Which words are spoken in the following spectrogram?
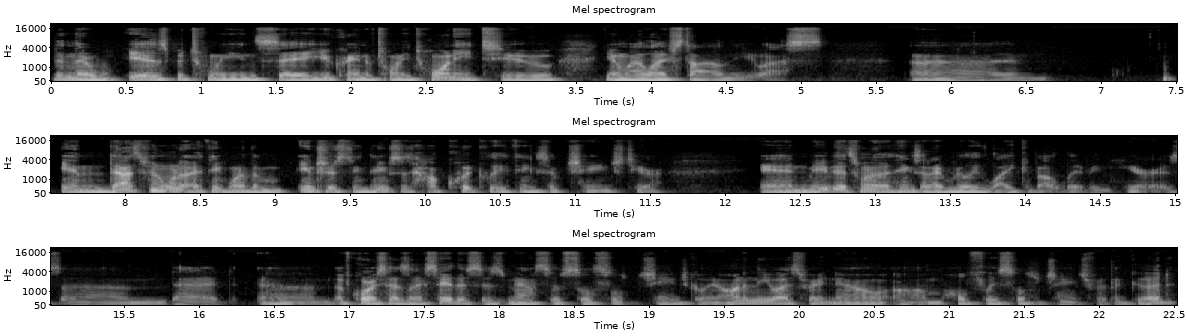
than there is between, say, Ukraine of 2020 to you know my lifestyle in the U.S. Uh, and that's been one of, I think one of the interesting things is how quickly things have changed here. And maybe that's one of the things that I really like about living here is um, that, um, of course, as I say, this is massive social change going on in the U.S. right now. Um, hopefully, social change for the good.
